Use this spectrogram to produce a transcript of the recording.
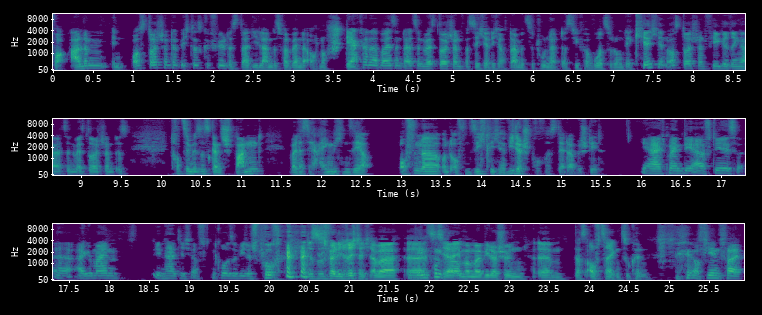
vor allem in Ostdeutschland habe ich das Gefühl, dass da die Landesverbände auch noch stärker dabei sind als in Westdeutschland, was sicherlich auch damit zu tun hat, dass die Verwurzelung der Kirche in Ostdeutschland viel geringer als in Westdeutschland ist. Trotzdem ist es ganz spannend, weil das ja eigentlich ein sehr offener und offensichtlicher Widerspruch ist, der da besteht. Ja, ich meine, die AfD ist äh, allgemein inhaltlich oft ein großer Widerspruch. Das ist völlig richtig, aber äh, es ist Punkt ja auch. immer mal wieder schön, ähm, das aufzeigen zu können. auf jeden Fall.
